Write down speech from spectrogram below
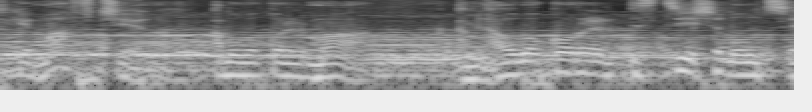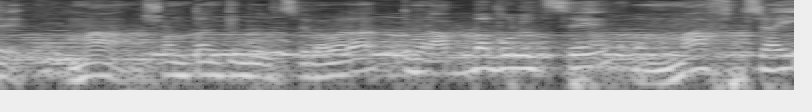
থেকে মাফ চেয়ে না আবু বকরের মা, আমি আবু বকরের স্ত্রী এসে বলছে, মা, সন্তানকে বলছে, বাবারা, তোমার আব্বা বলেছে, মাফ চাই,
